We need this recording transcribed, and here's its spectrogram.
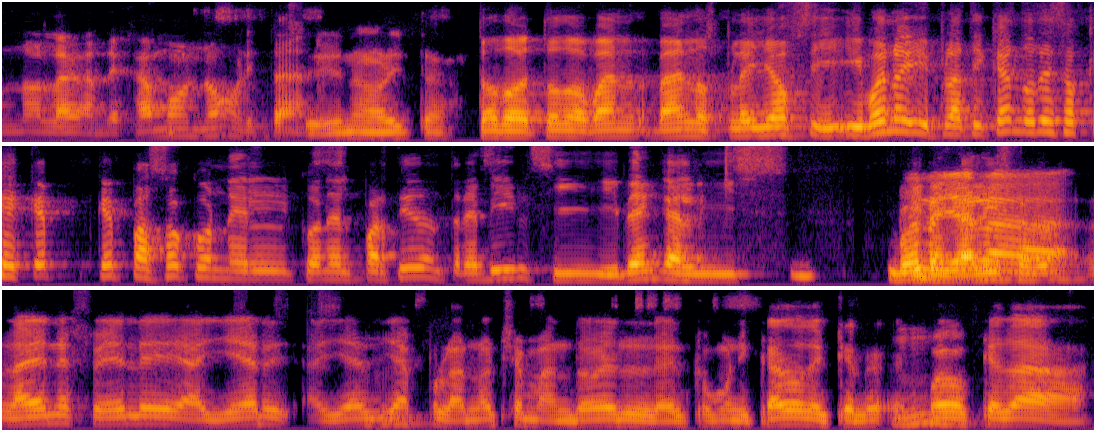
no, no la hagan de jamón, ¿no? Ahorita. Sí, no, ahorita. Todo, todo van, van los playoffs. Y, bueno, y platicando de eso, ¿qué, qué, pasó con el, con el partido entre Bills y Bengalis? Bueno, ya la, la, NFL ayer, ayer ya por la noche mandó el, comunicado de que el, juego queda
